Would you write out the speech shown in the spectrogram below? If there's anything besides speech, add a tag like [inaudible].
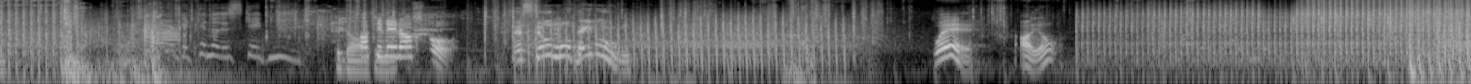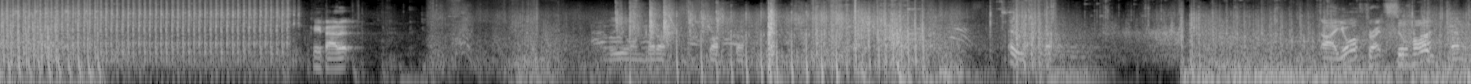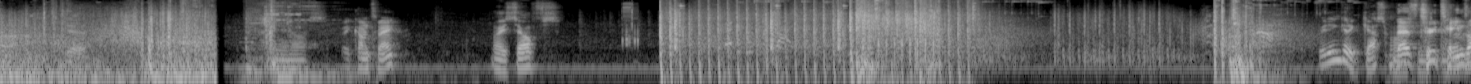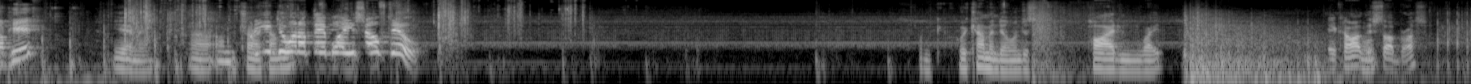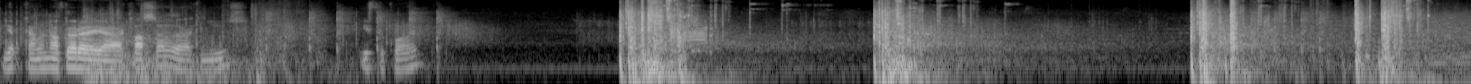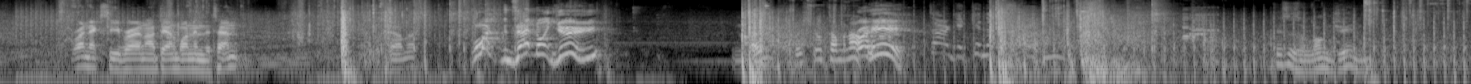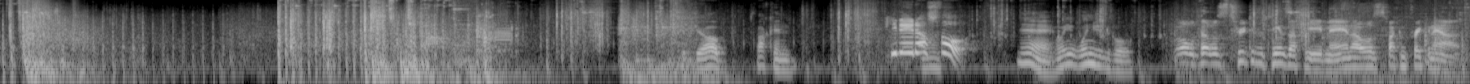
Target cannot escape me. to die. Fucking need us for? There's still more people. Where? Oh, yo. Keep at it. Do you want better? Cluster. There we go. Uh, your threat's still high. Down. Yeah. Yeah, nice. Wait, come to me. By selfs. We didn't get a gas mask. There's two teams up here. Yeah, man. Uh, I'm trying What are you doing up. up there by yourself, Dill? We're coming, Dylan. Just hide and wait. Yeah, come up Oh. this side, Bryce. Yep, coming. I've got a uh, cluster that I can use if required. Right next to you, bro, and I down one in the tent. Down there. What? Is that not you? No, we're still coming up. Right here. Target cannot escape me. This is a long journey. Good job. Fucking You need us for? yeah. What are you whinging for? Well, there was two different teams up here, man. I was fucking freaking out.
